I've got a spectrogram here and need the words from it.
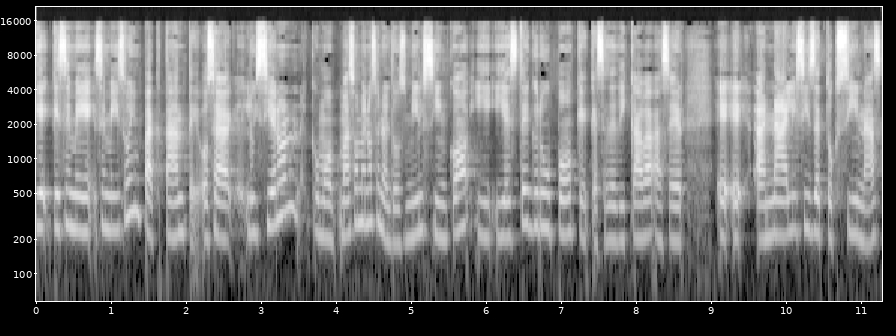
que, se, me, se me hizo impactante. O sea, lo hicieron como más o menos en el 2005 y, este grupo que, se dedicaba a hacer eh, eh, análisis de toxinas,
